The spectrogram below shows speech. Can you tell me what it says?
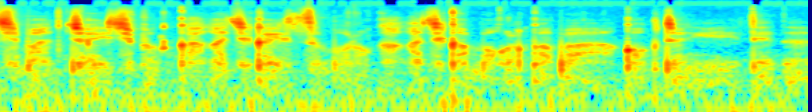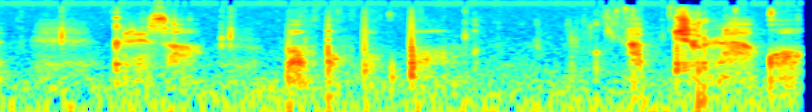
하지만 저희 집은 강아지가 있으므로 강아지가 먹을까봐 걱정이 되는. 그래서 뽕뽕뽕뽕 압출을 하고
